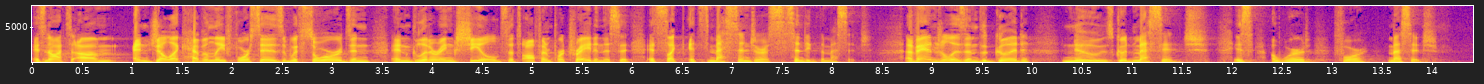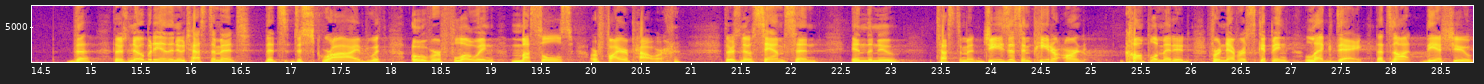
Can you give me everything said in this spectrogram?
it's not um, angelic heavenly forces with swords and, and glittering shields that's often portrayed in this. It's like it's messengers sending the message. Evangelism, the good news, good message, is a word for message. The, there's nobody in the New Testament that's described with overflowing muscles or firepower. There's no Samson in the New Testament. Jesus and Peter aren't complimented for never skipping leg day. That's not the issue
